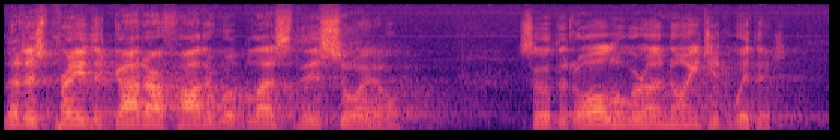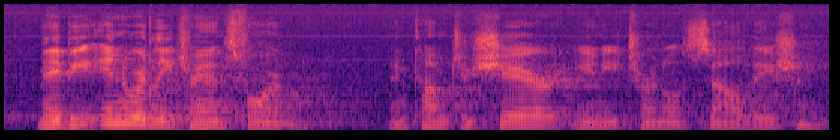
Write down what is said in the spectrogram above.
Let us pray that God our Father will bless this oil so that all who are anointed with it may be inwardly transformed and come to share in eternal salvation.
